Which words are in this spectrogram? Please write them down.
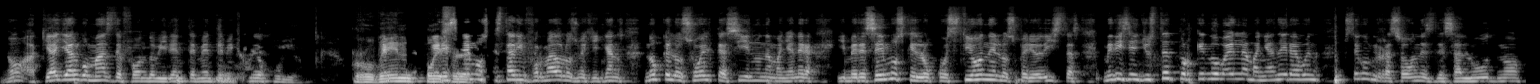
No, aquí hay algo más de fondo, evidentemente, mi querido Julio. Rubén, pues. Merecemos estar informados los mexicanos, no que lo suelte así en una mañanera, y merecemos que lo cuestionen los periodistas. Me dicen, ¿y usted por qué no va en la mañanera? Bueno, pues tengo mis razones de salud, ¿no?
